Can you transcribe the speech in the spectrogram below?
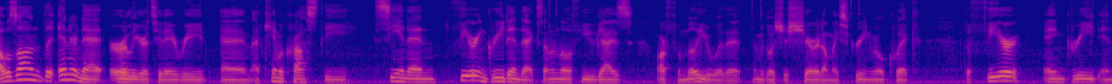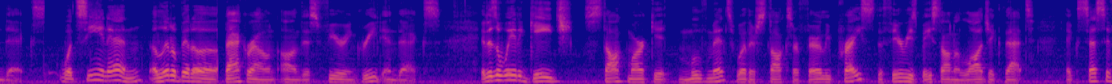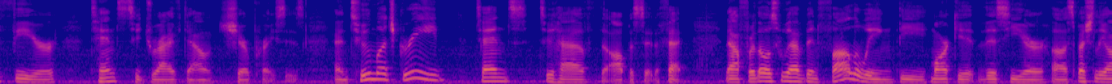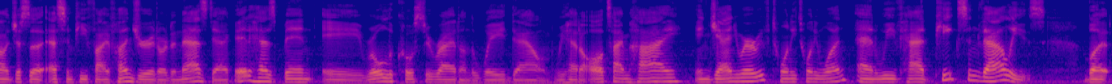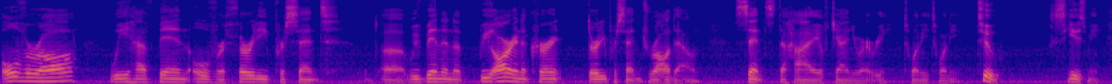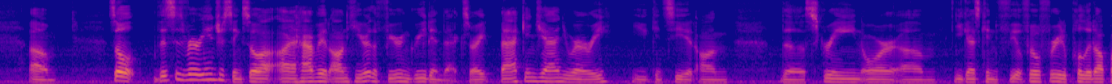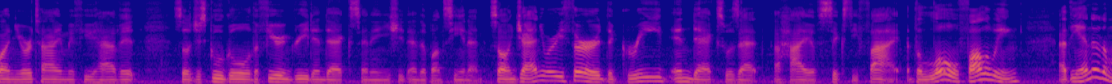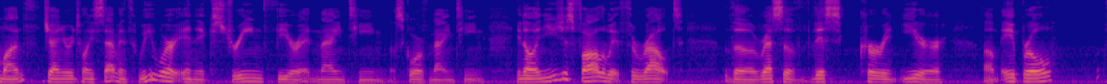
I was on the internet earlier today, Reid, and I came across the CNN Fear and Greed Index. I don't know if you guys are familiar with it. Let me go just share it on my screen real quick. The Fear and Greed Index. What CNN, a little bit of background on this Fear and Greed Index. It is a way to gauge stock market movements, whether stocks are fairly priced. The theory is based on a logic that excessive fear tends to drive down share prices, and too much greed tends to have the opposite effect. Now, for those who have been following the market this year, uh, especially on just the S&P 500 or the Nasdaq, it has been a roller coaster ride on the way down. We had an all-time high in January of 2021, and we've had peaks and valleys, but overall, we have been over 30%. Uh, we've been in a we are in a current 30% drawdown since the high of January 2022. Excuse me. Um, so this is very interesting. So I have it on here, the Fear and Greed Index, right? Back in January, you can see it on the screen, or um, you guys can feel feel free to pull it up on your time if you have it. So just Google the Fear and Greed Index, and then you should end up on CNN. So on January 3rd, the Greed Index was at a high of 65. At the low following, at the end of the month, January 27th, we were in extreme fear at 19, a score of 19. You know, and you just follow it throughout the rest of this current year. Um, April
